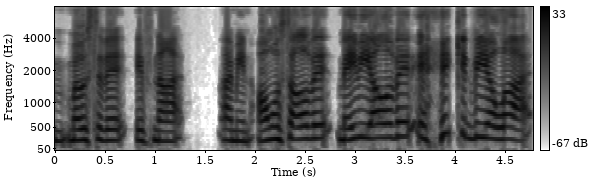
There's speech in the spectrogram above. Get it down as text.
most of it, if not, I mean, almost all of it, maybe all of it. It can be a lot.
